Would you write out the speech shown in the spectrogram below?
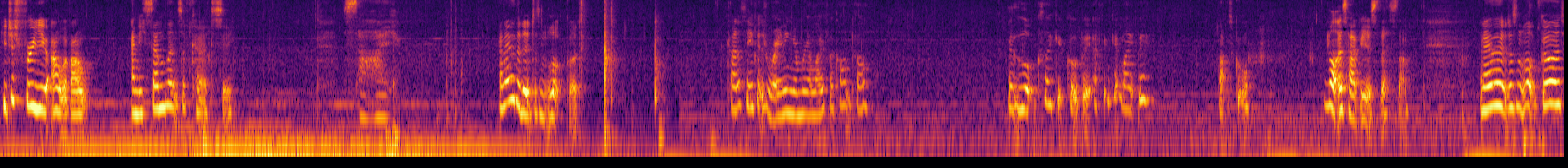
He just threw you out without any semblance of courtesy. Sigh. I know that it doesn't look good. I'm trying to see if it's raining in real life, I can't tell. It looks like it could be, I think it might be. That's cool. Not as heavy as this though. I know that it doesn't look good.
